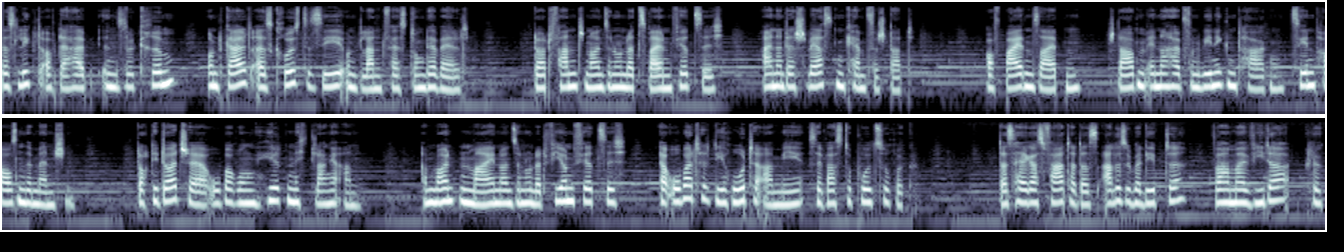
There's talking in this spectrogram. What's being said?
Das liegt auf der Halbinsel Krim und galt als größte See- und Landfestung der Welt. Dort fand 1942 einer der schwersten Kämpfe statt. Auf beiden Seiten starben innerhalb von wenigen Tagen Zehntausende Menschen. Doch die deutsche Eroberung hielt nicht lange an. Am 9. Mai 1944 eroberte die Rote Armee Sevastopol zurück. Dass Helgas Vater das alles überlebte, war mal wieder Glück.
